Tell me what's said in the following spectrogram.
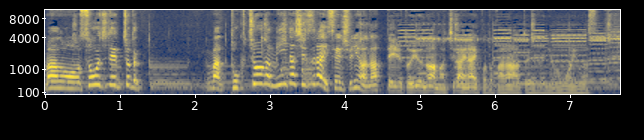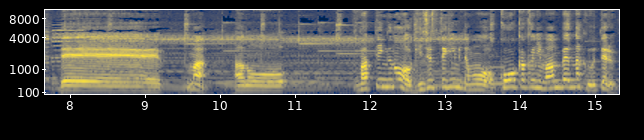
まあ、あの総じてちょっとまあ、特徴が見出しづらい選手にはなっているというのは間違いないことかなというふうに思います。で、まあ、あのバッティングの技術的に見ても広角にまんべんなく打てる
